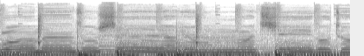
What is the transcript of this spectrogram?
我们总是要用默契沟通，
